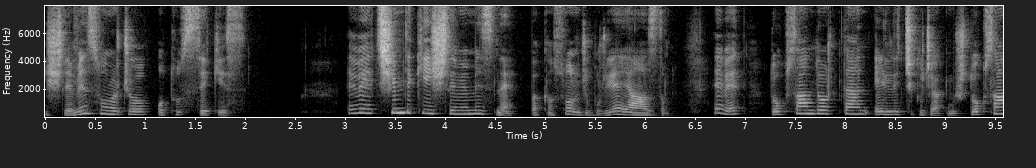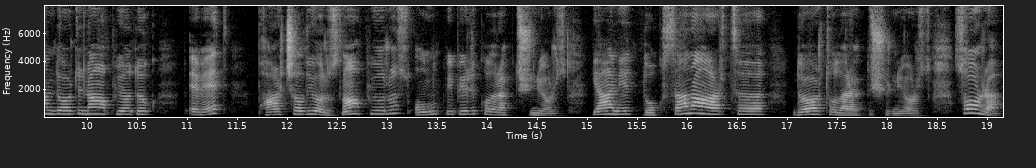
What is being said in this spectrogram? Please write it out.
İşlemin sonucu 38. Evet şimdiki işlemimiz ne? Bakın sonucu buraya yazdım. Evet 94'ten 50 çıkacakmış. 94'ü ne yapıyorduk? Evet parçalıyoruz. Ne yapıyoruz? Onluk bir birlik olarak düşünüyoruz. Yani 90 artı 4 olarak düşünüyoruz. Sonra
